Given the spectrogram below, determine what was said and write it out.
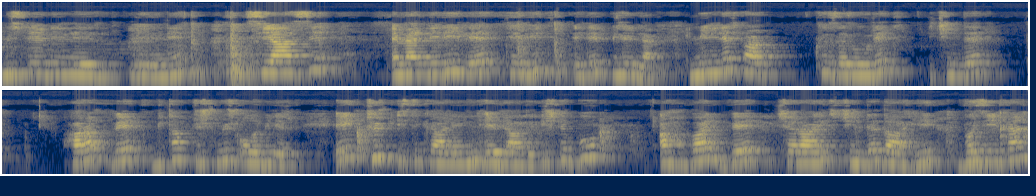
müstevlilerini siyasi emelleriyle tevhid edebilirler. Millet farkı zaruret içinde harap ve bitap düşmüş olabilir. Ey Türk istiklalinin evladı işte bu ahval ve şerait içinde dahi vazifen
